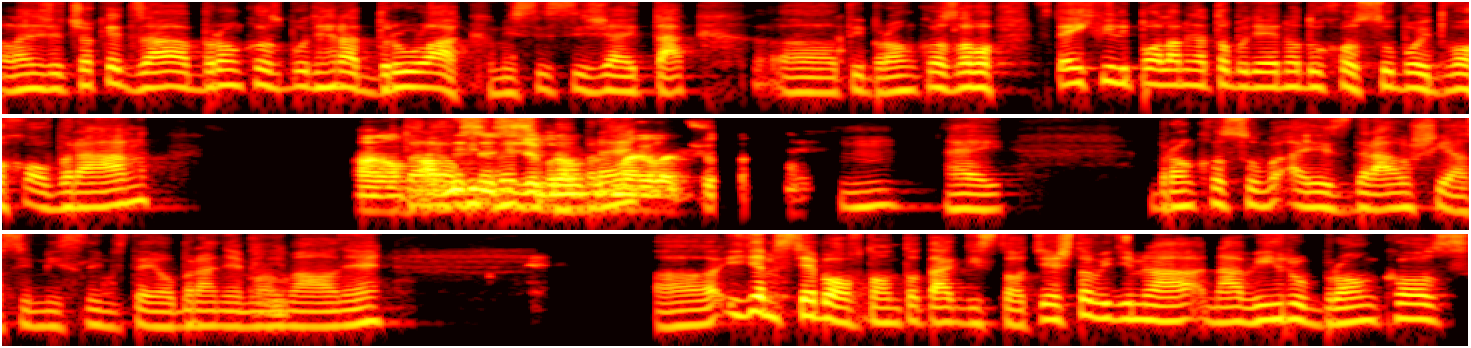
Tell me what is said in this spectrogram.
lenže čo keď za Broncos bude hrať Drulak? Myslíš si, že aj tak uh, ty Broncos? Lebo v tej chvíli podľa mňa to bude jednoducho súboj dvoch obrán. Áno, a myslím si, že Broncos dobre. majú lepšiu. Mm, hej. Broncos sú aj zdravší, asi myslím, v tej obrane minimálne. Uh, idem s tebou v tomto takisto. Tiež to vidím na, na výhru Broncos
